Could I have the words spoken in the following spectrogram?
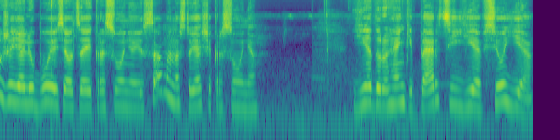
Уже я любуюся оцею красунею. Саме настояща красуня. Є дорогенькі перці, є, все є.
